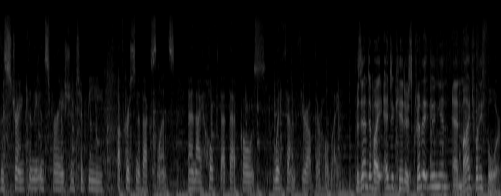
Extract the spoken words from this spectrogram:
the strength and the inspiration to be a person of excellence, and I hope that that goes with them throughout their whole life. Presented by Educators Credit Union and My24.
